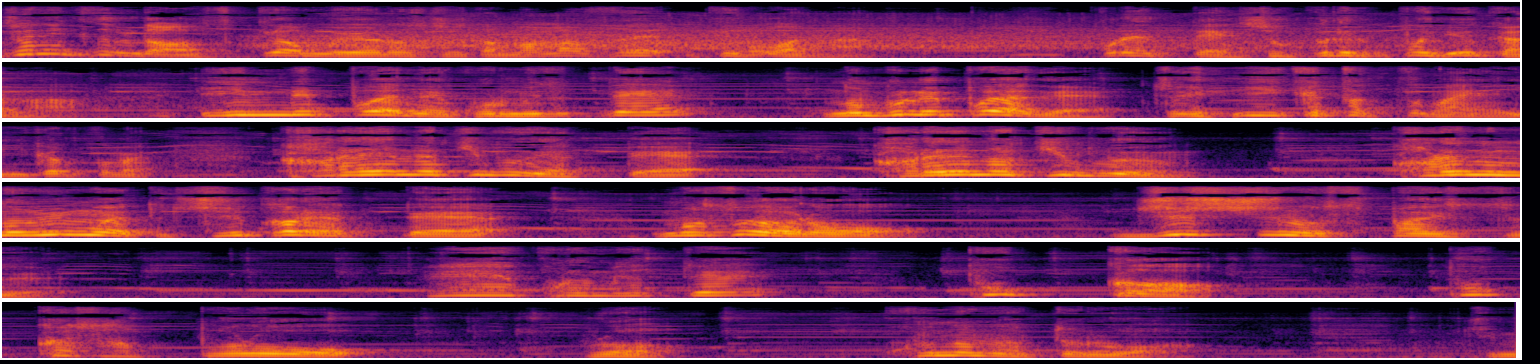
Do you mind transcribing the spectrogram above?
ジョニー君と今日もよろしいとまませ、今日はな。これって食レポ言うかなインレポやねんこれ見てて。ノブレポやで。ちょ、言い方つまんや、言い方つまんや。カレーな気分やって。カレーな気分。カレーの飲み物やって、中華やって。うまそうやろ。10種のスパイス。えー、これ見てて。ポッカ、ポッカ札幌。ほら、こんなんなっとるわ。ちょ、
